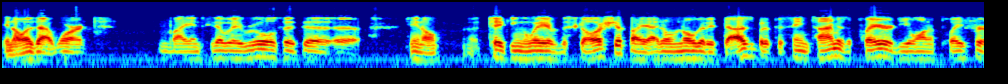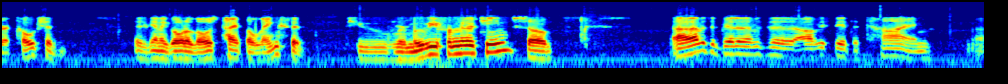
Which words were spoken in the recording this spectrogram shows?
you know, is that warrant by NCAA rules that uh, uh, you know uh, taking away of the scholarship? I, I don't know that it does, but at the same time, as a player, do you want to play for a coach that is going to go to those type of links that to remove you from their team? So. Uh, that was a bit. That was a, obviously at the time uh,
